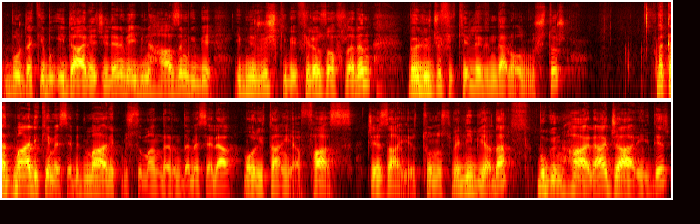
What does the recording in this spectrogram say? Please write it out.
buradaki bu idarecilerin ve İbn Hazım gibi, İbn Rüş gibi filozofların bölücü fikirlerinden olmuştur. Fakat Maliki mezhebi Mağrip Müslümanlarında mesela Moritanya, Fas, Cezayir, Tunus ve Libya'da bugün hala caridir.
